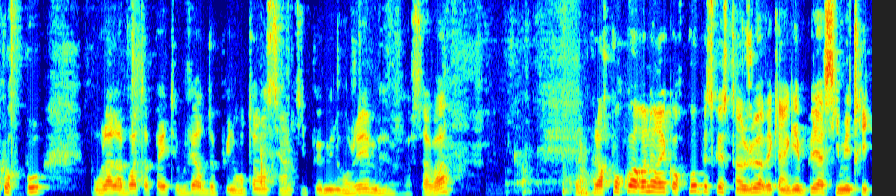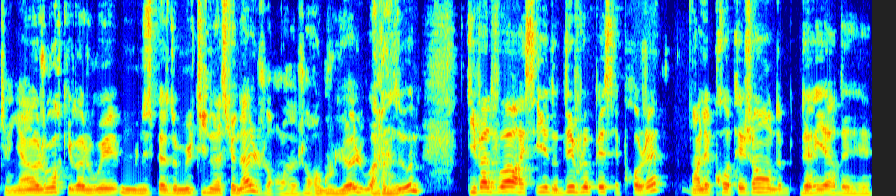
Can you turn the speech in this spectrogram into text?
corpo. Bon là la boîte n'a pas été ouverte depuis longtemps, c'est un petit peu mélangé, mais ça va. Alors pourquoi Runner et Corpo? Parce que c'est un jeu avec un gameplay asymétrique. Il y a un joueur qui va jouer une espèce de multinationale, genre, euh, Google ou Amazon, qui va devoir essayer de développer ses projets en les protégeant derrière des,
